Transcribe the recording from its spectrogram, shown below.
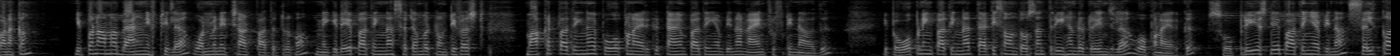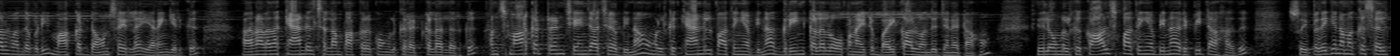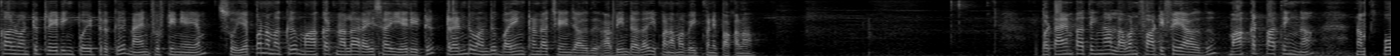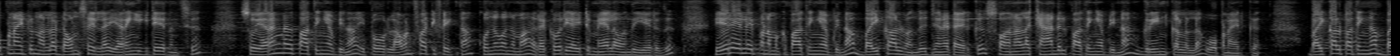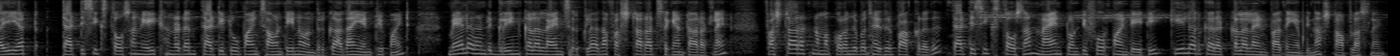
வணக்கம். இப்போ நாம பேங்க் நிஃப்டியில் ஒன் மினிட் சார்ட் பார்த்துட்ருக்கோம் இன்றைக்கி டே பார்த்தீங்கன்னா செப்டம்பர் டுவெண்ட்டி ஃபஸ்ட் மார்க்கெட் பார்த்தீங்கன்னா இப்போ ஓப்பன் ஆயிருக்கு. டைம் பார்த்தீங்க அப்படின்னா நைன் ஃபிஃப்டின் ஆகுது. இப்போ ஓப்பனிங் பார்த்தீங்கன்னா thirty seven thousand three hundred ரேஞ்சில் ஓப்பன் ஆயிருக்கு. ஸோ ப்ரீவியஸ் டே பார்த்தீங்க அப்படின்னா செல் கால் வந்தபடி மார்க்கெட் டவுன் சைடில் இறங்கியிருக்கு. அதனால தான் கேண்டில்ஸ் எல்லாம் பார்க்குறக்கு உங்களுக்கு ரெட் கலரில் இருக்குது ஒன்ஸ் மார்க்கெட் ட்ரெண்ட் சேஞ்ச் ஆச்சு அப்படின்னா உங்களுக்கு கேண்டில் பார்த்தீங்க அப்படின்னா க்ரீன் கலரில் ஓப்பன் ஆகிட்டு பை கால் வந்து ஜெனரேட் ஆகும். இதில் உங்களுக்கு கால்ஸ் பார்த்தீங்க அப்படின்னா ரிப்பீட் ஆகாது. ஸோ இப்போதைக்கு நமக்கு செல் கால் வந்துட்டு ட்ரேடிங் போயிட்டுருக்கு நைன் ஃபிஃப்டின் ஏஎம் ஸோ எப்போ நமக்கு மார்க்கெட் நல்லா ரைஸாக ஏறிட்டு ட்ரெண்ட் வந்து பையிங் ட்ரெண்டாக சேஞ்ச் ஆகுது அப்படின்றத இப்போ நம்ம வெயிட் பண்ணி பார்க்கலாம். இப்போ டைம் பார்த்தீங்கன்னா லெவன் ஃபார்ட்டி ஃபைவ் ஆகுது. மார்க்கெட் பார்த்தீங்கன்னா ஓப்பன் ஆகிட்டும் நல்லா டவுன் சைடில் இறங்கிக்கிட்டே இருந்துச்சு. ஸோ இறங்கினது பார்த்தீங்க அப்படின்னா இப்போ ஒரு லெவன் ஃபார்ட்டி ஃபைவ் தான். கொஞ்சம் கொஞ்சமாக ரெக்கவரி ஆகிட்டு மேலே வந்து ஏறுது. ஏரியாவில் இப்போ நமக்கு பார்த்தீங்க அப்படின்னா பைக்கால் வந்து ஜெனரேட் ஆயிருக்கு. ஸோ அதனால் கேண்டில் பார்த்தீங்க அப்படின்னா க்ரீன் கலரில் ஓப்பன் ஆயிருக்கு. பைக்கால் பார்த்தீங்கன்னா buy at thirty six thousand eight hundred and thirty two point seventeen வந்திருக்கு. அதான் என்ட்ரி பாயிண்ட் மேலே ரெண்டு க்ரீன் கலர் லைன்ஸ் இருக்குல்ல அதான் first target second target line first target நம்ம குறைஞ்சபட்சம் எதிர்பார்க்குறது thirty six thousand nine twenty four point eighty கீழே இருக்க ரெட் கலர் லைன் பார்த்தீங்க அப்படின்னா ஸ்டாப் லாஸ் லைன்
